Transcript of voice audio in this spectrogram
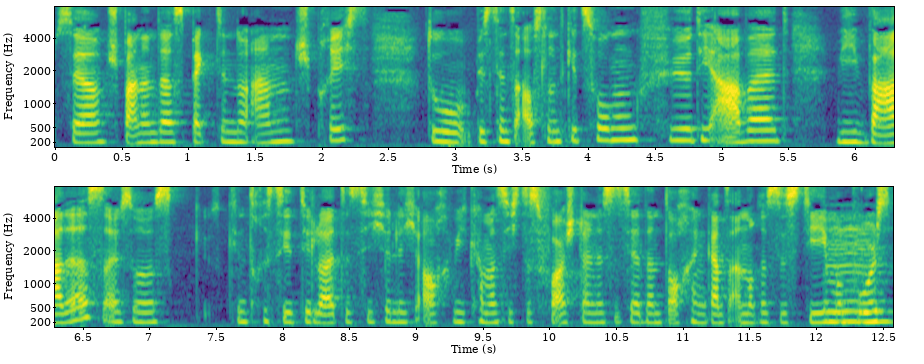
sehr spannender Aspekt, den du ansprichst. Du bist ins Ausland gezogen für die Arbeit. Wie war das? Also es interessiert die Leute sicherlich auch, wie kann man sich das vorstellen? Es ist ja dann doch ein ganz anderes System, mm. obwohl es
